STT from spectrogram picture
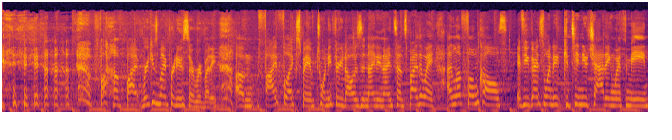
five, Rick is my producer, everybody. Um, five flex pay of $23.99. By the way, I love phone calls. If you guys want to continue chatting with me,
